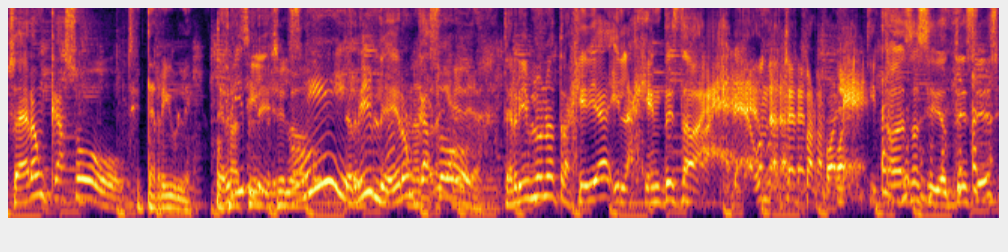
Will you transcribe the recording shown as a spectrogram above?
O sea, era un caso Sí, terrible. O sea, Terrible, sí, sí lo- ¿no? Sí. terrible. Era un caso tragedia. terrible, una tragedia y la gente estaba "Eh, un dos, tres por Polet", y todas esas idioteces.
